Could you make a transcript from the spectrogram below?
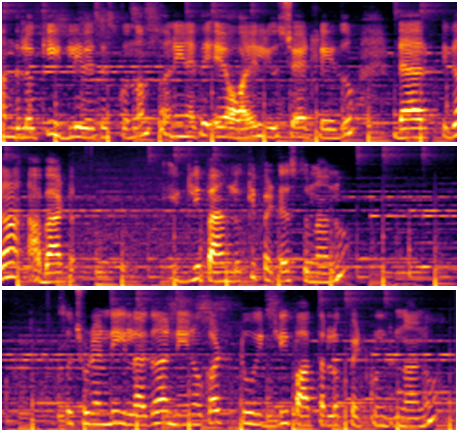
అందులోకి ఇడ్లీ వేసేసుకుందాం. సో నేనైతే ఏ ఆయిల్ యూజ్ చేయట్లేదు. డైరెక్ట్గా ఆ బ్యాటర్ ఇడ్లీ ప్యాన్లోకి పెట్టేస్తున్నాను. సో చూడండి ఇలాగా నేను ఒక టూ ఇడ్లీ పాత్రలోకి పెట్టుకుంటున్నాను.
